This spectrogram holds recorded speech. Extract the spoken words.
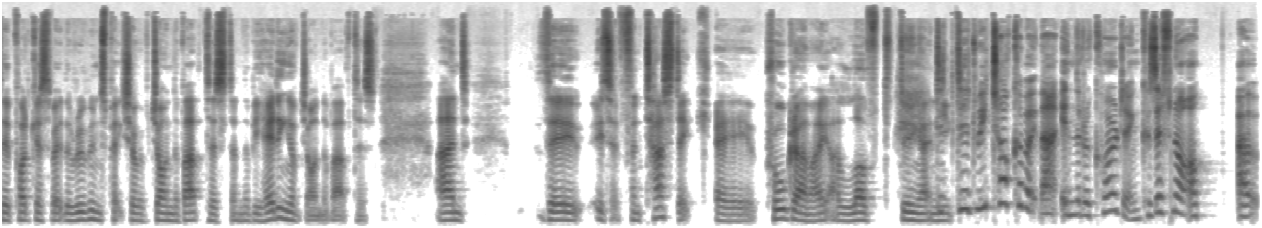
the podcast about the Rubens picture of John the Baptist and the beheading of John the Baptist, and the it's a fantastic uh, program. I, I loved doing it. Did, you, did we talk about that in the recording? Because if not, I'll, I'll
